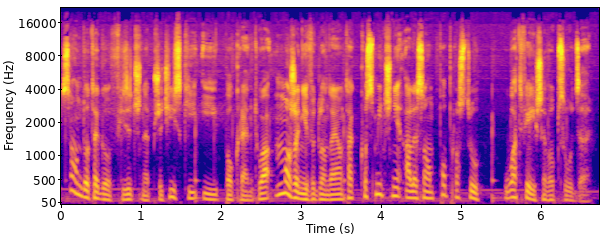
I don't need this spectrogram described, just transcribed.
są do tego fizyczne przyciski i pokrętła. Może nie wyglądają tak kosmicznie, ale są po prostu łatwiejsze w obsłudze.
